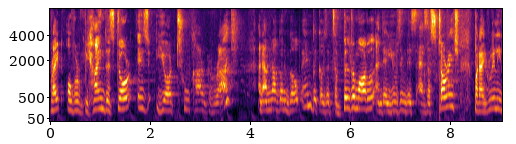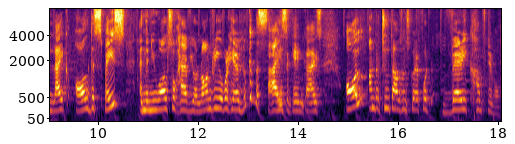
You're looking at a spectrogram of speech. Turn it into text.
right over behind this door is your two car garage and I'm not going to go in because it's a builder model and they're using this as a storage but I really like all the space. And then you also have your laundry over here. Look at the size again guys. All under 2000 square foot very comfortable.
